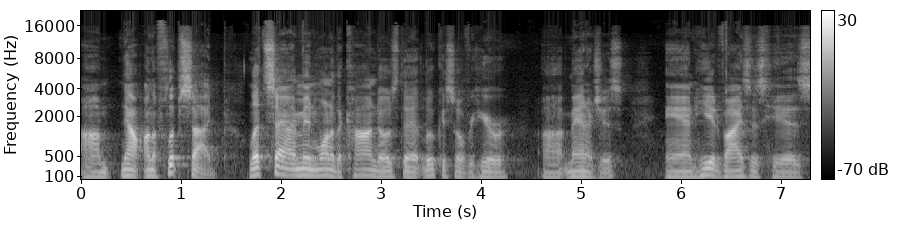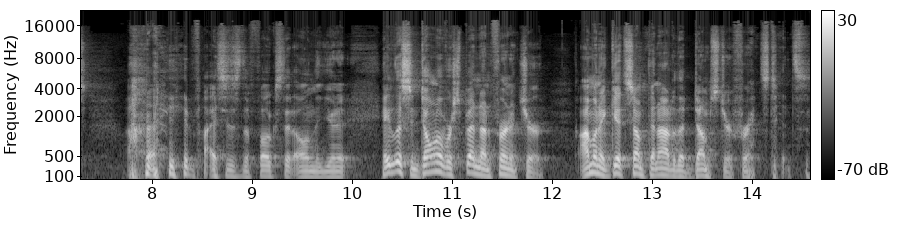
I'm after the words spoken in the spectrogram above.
Um, now, on the flip side, let's say I'm in one of the condos that Lucas over here uh, manages, and he advises his he advises the folks that own the unit, hey, listen, don't overspend on furniture. I'm going to get something out of the dumpster, for instance.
